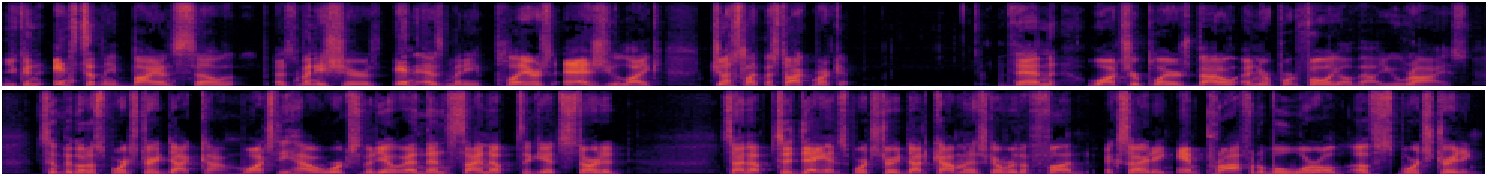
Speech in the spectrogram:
You can instantly buy and sell as many shares in as many players as you like, just like the stock market. Then watch your players battle and your portfolio value rise. Simply go to sportstrade.com, watch the How It Works video, and then sign up to get started. Sign up today at sportstrade.com and discover the fun, exciting, and profitable world of sports trading.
